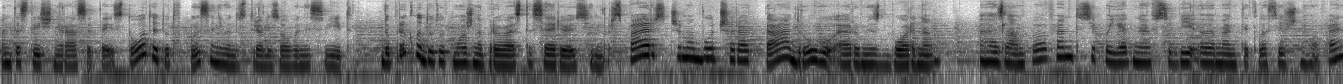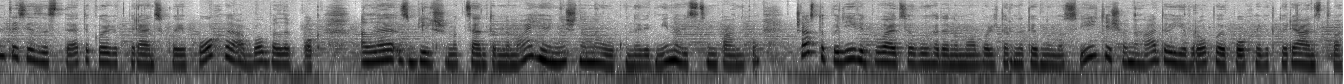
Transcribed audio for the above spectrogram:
Фантастичні раси та істоти тут вписані в індустріалізований світ. До прикладу, тут можна привести серію Cinder Spires Джима Бутчера та другу еру Містборна. Газлампова фентезі поєднує в собі елементи класичного фентезі з естетикою вікторіанської епохи або белепок, але з більшим акцентом на магію, ніж на науку, на відміну від стімпанку. Часто події відбуваються у вигаданому або альтернативному світі, що нагадує Європу епохи вікторіанства,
